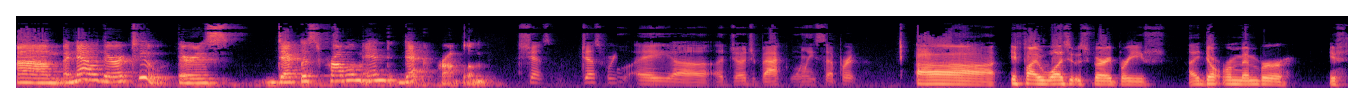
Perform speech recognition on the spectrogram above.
Um, and now there are two. There's deck list problem and deck problem. Just, just were you a uh, a judge back only separate? Uh, if I was, it was very brief. I don't remember if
